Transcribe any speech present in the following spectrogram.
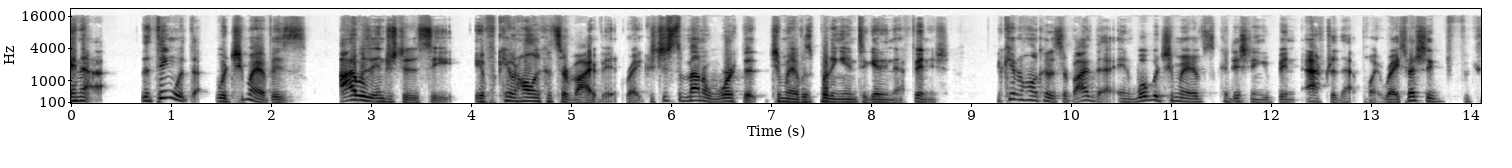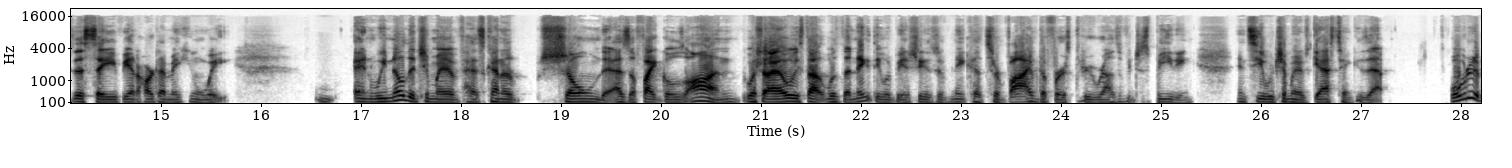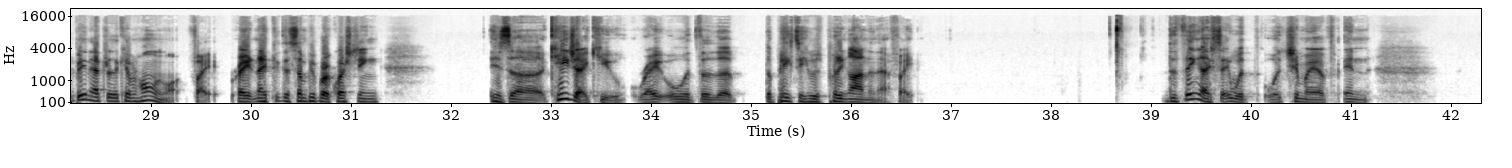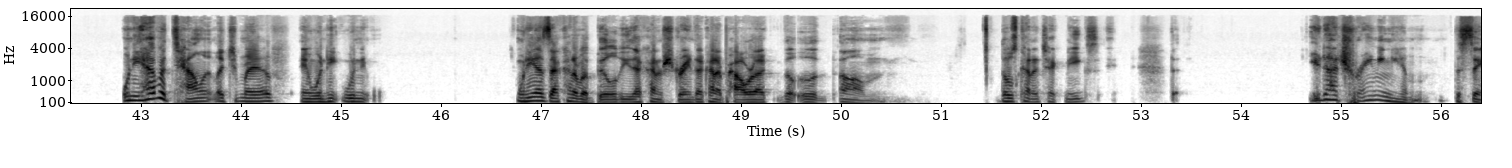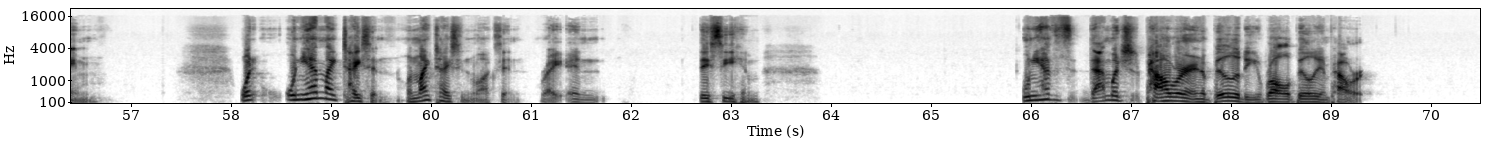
And uh, the thing with with Chimaev is, I was interested to see if Kevin Holland could survive it, right? Because just the amount of work that Chimaev was putting into getting that finish, if Kevin Holland could have survived that, and what would Chimaev's conditioning have been after that point, right? Especially let's say if he had a hard time making weight, and we know that Chimaev has kind of shown that as the fight goes on, which I always thought was the Nate thing would be interesting is if Nate could survive the first three rounds of just beating and see where Chimaev's gas tank is at what would it have been after the Kevin Holland fight, right? And I think that some people are questioning his uh cage IQ, right, with the the, the pace that he was putting on in that fight. The thing I say with with Chimaev, and when you have a talent like Chimaev, and when he when when he has that kind of ability, that kind of strength, that kind of power, that the, um those kind of techniques, that you're not training him the same when when you have Mike Tyson, when Mike Tyson walks in, right, and they see him, when you have that much power and ability, raw ability and power,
